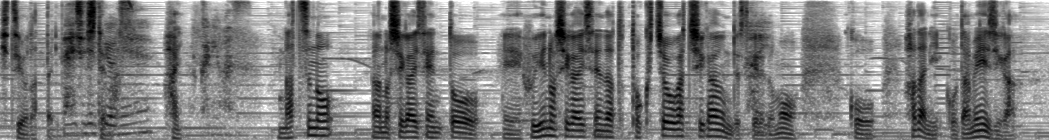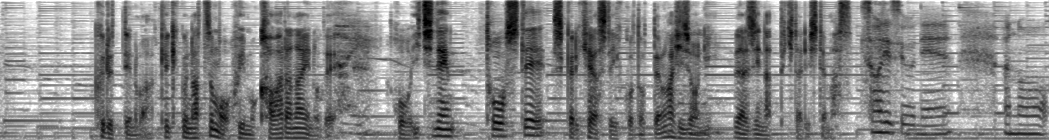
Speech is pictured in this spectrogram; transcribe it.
必要だったりしてます。よね。はい、わかります。夏のあの紫外線と、えー冬の紫外線だと特徴が違うんですけれども、こう肌にこうダメージが来るっていうのは結局夏も冬も変わらないので、はい。こう1年通してしっかりケアしていくことっていうのが非常に大事になってきたりしてます。そうですよねあの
